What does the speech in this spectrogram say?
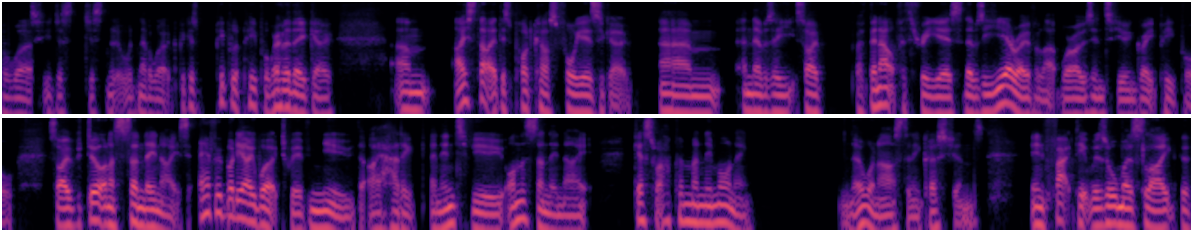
worked. You just just it would never work because people are people wherever they go. Um, I started this podcast four years ago, um, and there was a so I I've been out for three years. So there was a year overlap where I was interviewing great people. So I would do it on a Sunday night. So everybody I worked with knew that I had a, an interview on the Sunday night. Guess what happened Monday morning? No one asked any questions. In fact, it was almost like the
